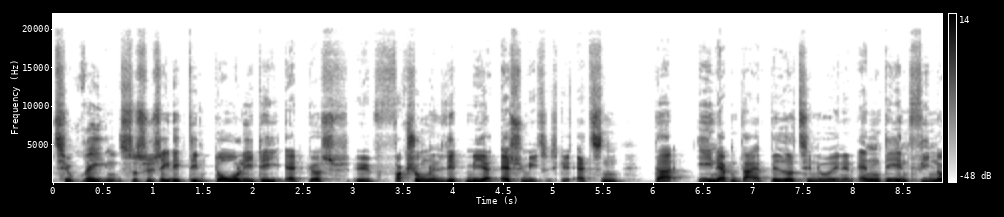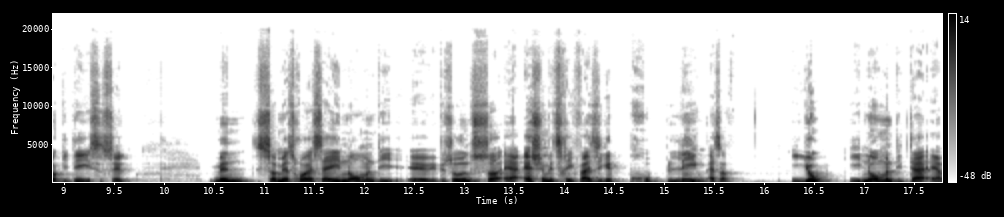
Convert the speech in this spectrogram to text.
teorien, så synes jeg egentlig ikke, det er en dårlig idé at gøre øh, fraktionen lidt mere asymmetriske. At sådan, der er en af dem, der er bedre til noget end en anden. Det er en fin nok idé i sig selv. Men som jeg tror, jeg sagde i Normandy-episoden, så er asymmetri faktisk ikke et problem. Altså, jo, i Normandy, der er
